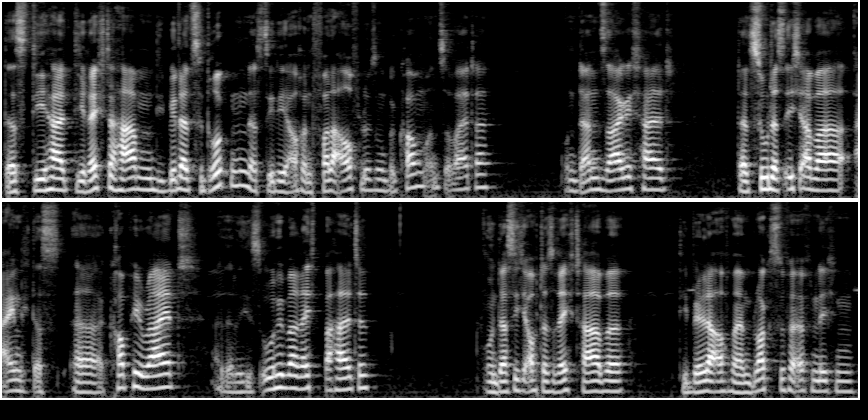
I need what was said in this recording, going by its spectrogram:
dass die halt die Rechte haben, die Bilder zu drucken, dass die die auch in voller Auflösung bekommen und so weiter. Und dann sage ich halt dazu, dass ich aber eigentlich das äh, Copyright, also dieses Urheberrecht behalte und dass ich auch das Recht habe, die Bilder auf meinem Blog zu veröffentlichen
